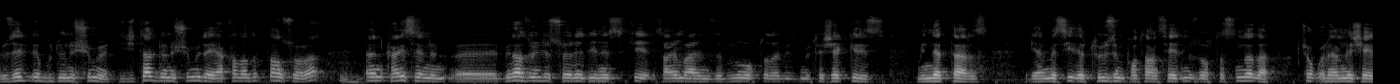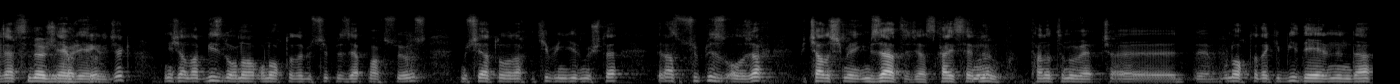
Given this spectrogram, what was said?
özellikle bu dönüşümü, dijital dönüşümü de yakaladıktan sonra ben Kayseri'nin e, biraz önce söylediğiniz ki Sayın Valimize bu noktada biz müteşekkiriz, minnettarız. Gelmesiyle turizm potansiyelimiz noktasında da çok önemli şeyler Sinerji devreye kattı. girecek. İnşallah biz de ona o noktada bir sürpriz yapmak istiyoruz. Müsiyat olarak 2023'te biraz sürpriz olacak bir çalışmaya imza atacağız. Kayseri'nin tanıtımı ve e, bu noktadaki bir değerinin de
